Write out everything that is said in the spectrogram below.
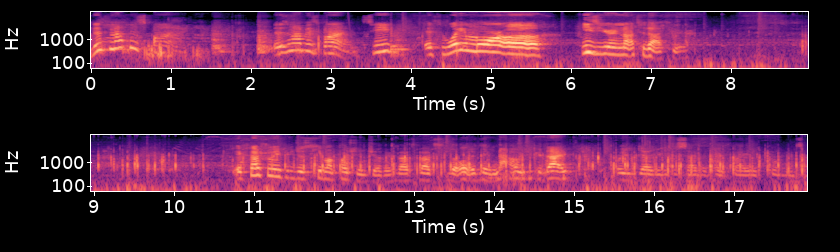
This map is fine. This map is fine. See, it's way more uh easier not to die here. Especially if you just keep on punching each other. That's that's the only thing how you can die. Or you, yeah, you can just cyber hit by going inside.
